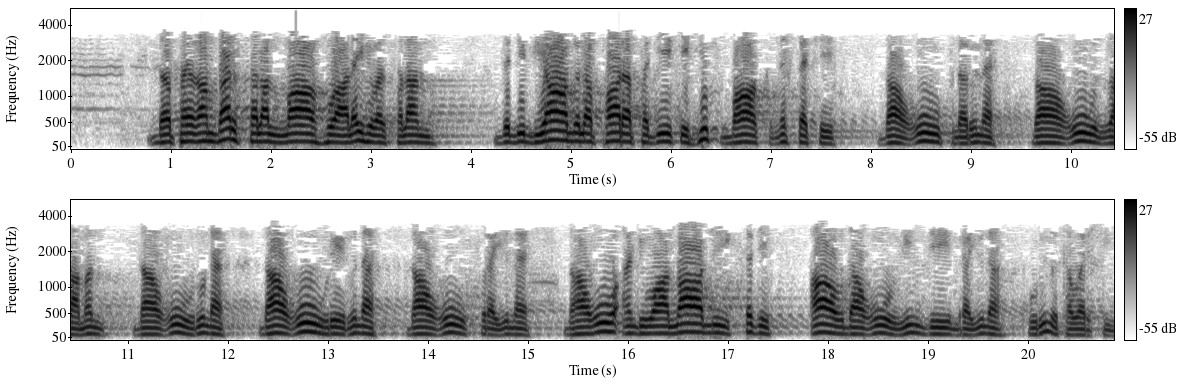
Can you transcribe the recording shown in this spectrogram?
د پیغمبر صلی الله علیه وسلم د بیبیانو لپاره په دې کې هیڅ باک نشته چې دا غو پلرونه دا غو زامن دا غو رونه دا غو ورونه دا غو فرعونه دا غو انډیوالانی خدي او دا غو ویندي مریونه کورونو ته ورشي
